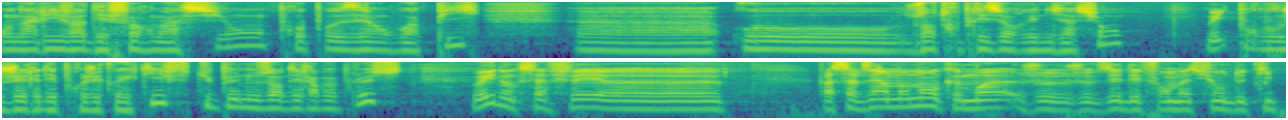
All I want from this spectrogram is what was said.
on arrive à des formations proposées en WAPI euh, aux entreprises et organisations Oui. pour gérer des projets collectifs. Tu peux nous en dire un peu plus? Oui, donc ça fait. euh, enfin, ça faisait un moment que moi, je, je faisais des formations de type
